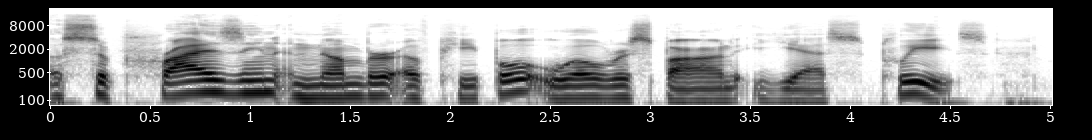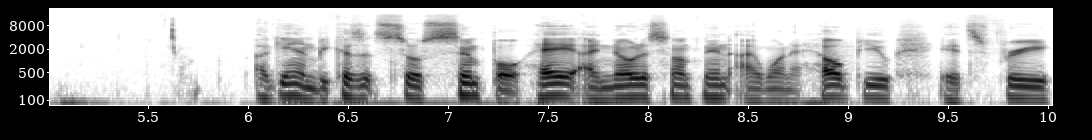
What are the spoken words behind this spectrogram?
a surprising number of people will respond, yes, please again because it's so simple hey i noticed something i want to help you it's free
